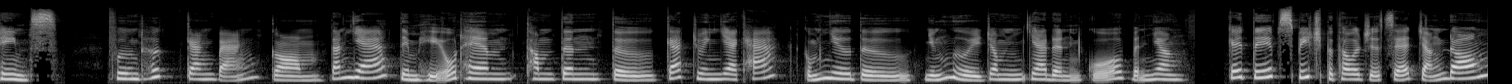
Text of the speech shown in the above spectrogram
Teams. Phương thức căn bản gồm đánh giá, tìm hiểu thêm thông tin từ các chuyên gia khác cũng như từ những người trong gia đình của bệnh nhân. Kế tiếp, speech pathologist sẽ chẩn đoán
